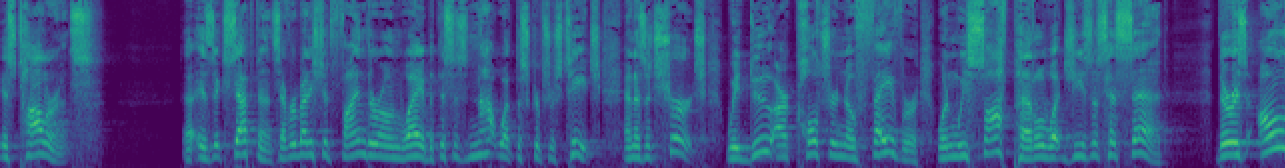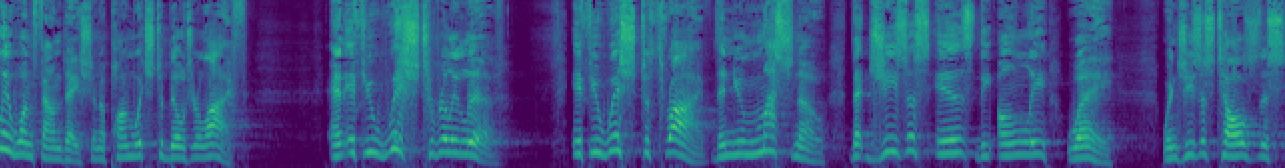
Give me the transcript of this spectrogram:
is tolerance, uh, is acceptance. Everybody should find their own way, but this is not what the scriptures teach. And as a church, we do our culture no favor when we soft pedal what Jesus has said. There is only one foundation upon which to build your life. And if you wish to really live, if you wish to thrive, then you must know that Jesus is the only way. When Jesus tells this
